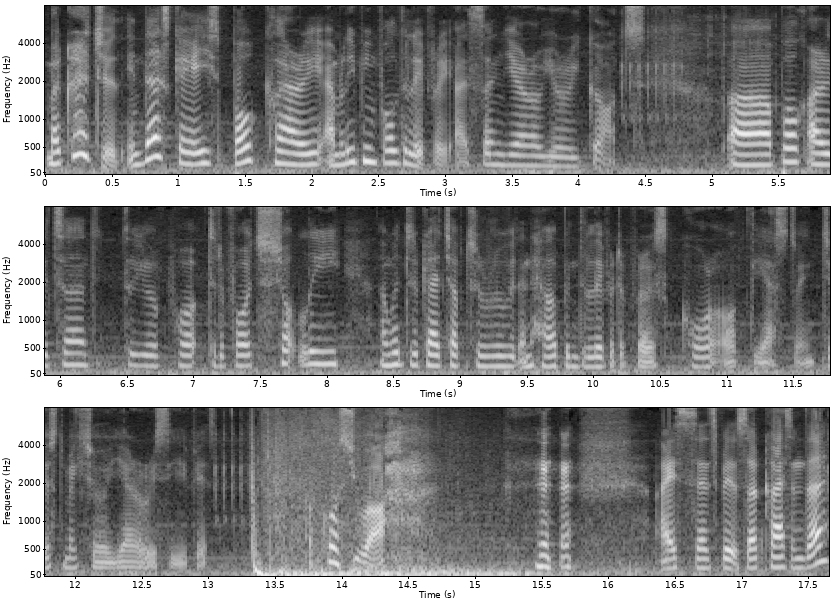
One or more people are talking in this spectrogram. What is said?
My gratitude, in that case, Poke Clary, I'm leaving for delivery. I send Yarrow your regards. Uh, Poke, I return to your to the forge shortly. I'm going to catch up to Root and help him deliver the first core of the Ash Twin, just to make sure Yarrow receives it. Of course you are. I sense a bit of sarcasm there.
